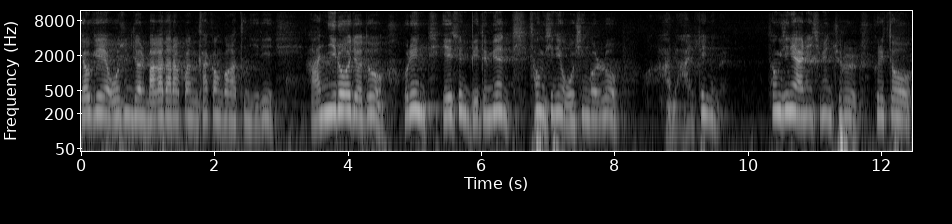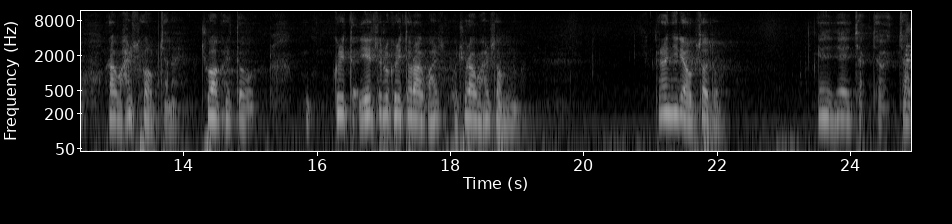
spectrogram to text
여기에 오순절 마가다락방 사건과 같은 일이 안 이루어져도 우린 예수 믿으면 성신이 오신 걸로 알 수 있는 거예요. 성신이 아니시면 주를 그리스도라고 할 수가 없잖아요. 주와 그리스도 그리스도 예수를 그리스도라고 할 수, 주라고 할 수 없는 거예요. 그런 일이 없어도 이제 자, 자, 자,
